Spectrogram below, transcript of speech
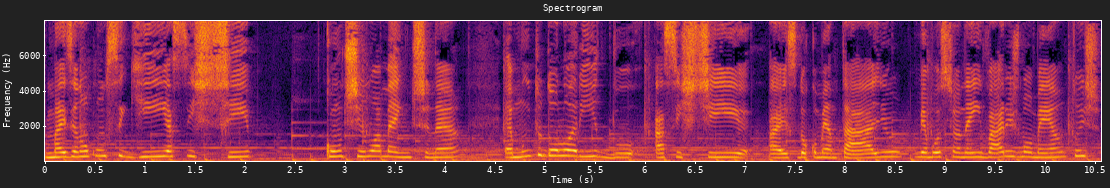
mas eu não consegui assistir continuamente, né? É muito dolorido assistir a esse documentário. Me emocionei em vários momentos.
